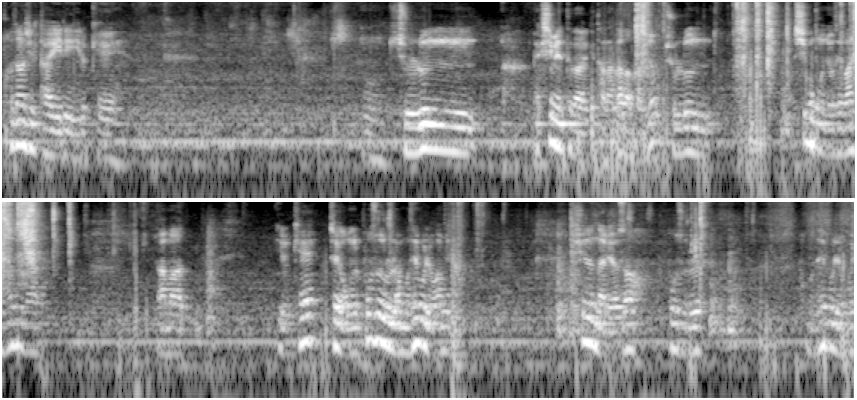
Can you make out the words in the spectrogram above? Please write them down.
화장실 타일이 이렇게 음, 줄눈 백시멘트가 이렇게 다 날라갔거든요. 줄눈 시공은 요새 많이 하지만 아마 이렇게 제가 오늘 보수를 한번 해보려고 합니다. 쉬는 날이어서 보수를 한번 해보려고 해요.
